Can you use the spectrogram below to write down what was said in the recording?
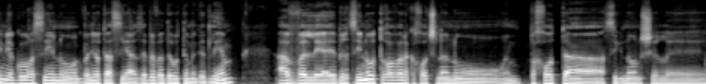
עם יגור עשינו עגבניות תעשייה, זה בוודאות הם מגדלים. אבל אה, ברצינות, רוב הלקוחות שלנו הם פחות הסגנון של, אה,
